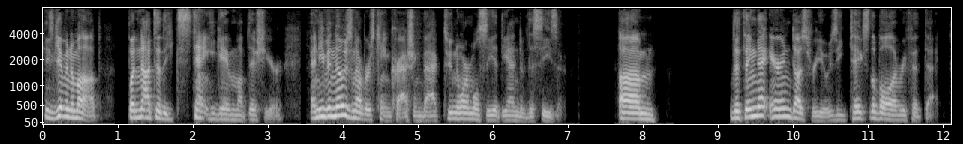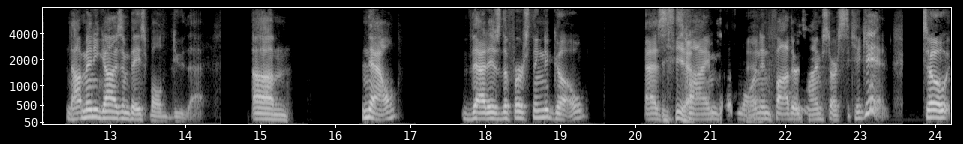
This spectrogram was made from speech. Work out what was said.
He's given him up, but not to the extent he gave him up this year. And even those numbers came crashing back to normalcy at the end of the season. Um, the thing that Aaron does for you is he takes the ball every fifth day. Not many guys in baseball do that. Um, now, that is the first thing to go as Yeah. time goes on Yeah. and father time starts to kick in. So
